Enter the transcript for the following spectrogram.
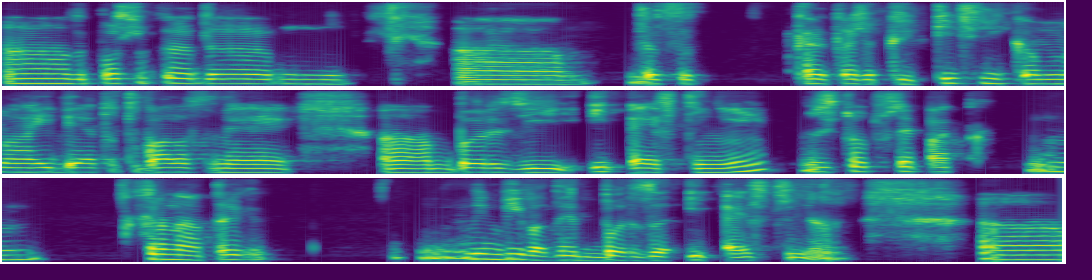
А, започнаха да, а, да са как да кажа, критични към идеята това да сме а, бързи и ефтини, защото все пак м- храната не бива да е бърза и ефтина. А,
